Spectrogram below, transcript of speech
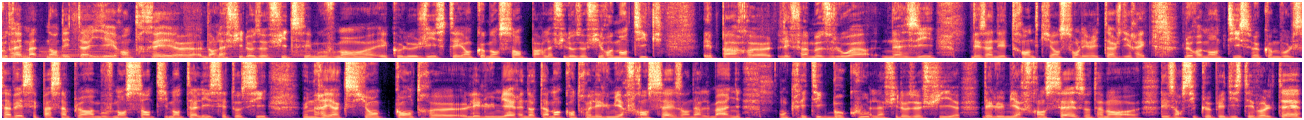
Je voudrais maintenant détailler, rentrer euh, dans la philosophie de ces mouvements euh, écologistes et en commençant par la philosophie romantique et par euh, les fameuses lois nazies des années 30 qui en sont l'héritage direct. Le romantisme, comme vous le savez, c'est pas simplement un mouvement sentimentaliste, c'est aussi une réaction contre les Lumières et notamment contre les Lumières françaises en Allemagne. On critique beaucoup la philosophie des Lumières françaises, notamment les encyclopédistes et Voltaire.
